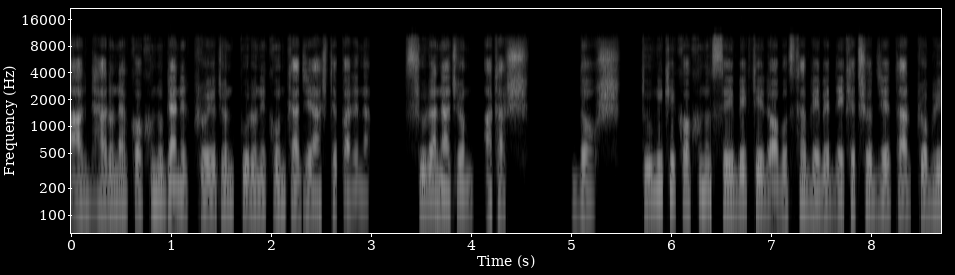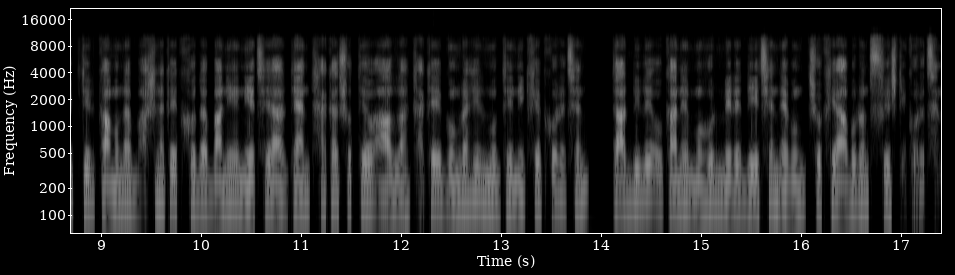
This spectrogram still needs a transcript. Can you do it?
আর ধারণা কখনো জ্ঞানের প্রয়োজন পূরণে কোন কাজে আসতে পারে না। সুরা নাজম, আঠাশ, দশ। তুমি কি কখনো সেই ব্যক্তির অবস্থা ভেবে দেখেছ যে তার প্রবৃত্তির কামনা বাসনাকে খোদা বানিয়ে নিয়েছে আর জ্ঞান থাকা সত্ত্বেও আল্লাহ তাকে গোমরাহির মধ্যে নিক্ষেপ করেছেন, তার দিলে ও কানে মোহর মেরে দিয়েছেন এবং চোখে আবরণ সৃষ্টি করেছেন।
